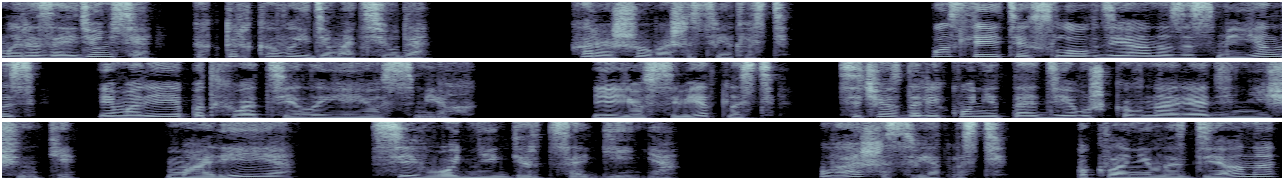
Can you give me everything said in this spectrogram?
«Мы разойдемся, как только выйдем отсюда». «Хорошо, ваша светлость». После этих слов Диана засмеялась, и Мария подхватила ее смех. Ее светлость сейчас далеко не та девушка в наряде нищенки. Мария сегодня герцогиня. «Ваша светлость», — поклонилась Диана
